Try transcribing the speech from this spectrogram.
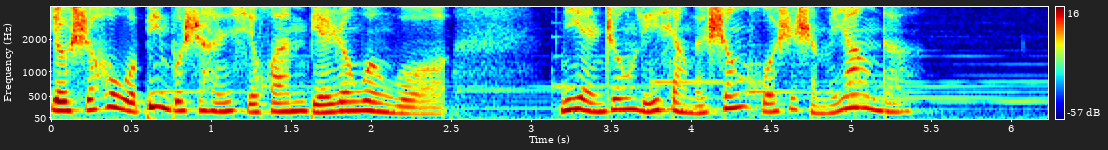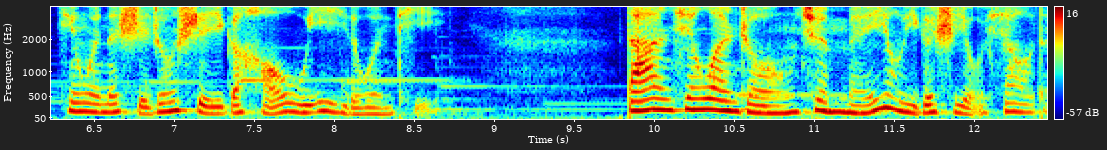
有时候我并不是很喜欢别人问我，你眼中理想的生活是什么样的，因为那始终是一个毫无意义的问题。答案千万种，却没有一个是有效的。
